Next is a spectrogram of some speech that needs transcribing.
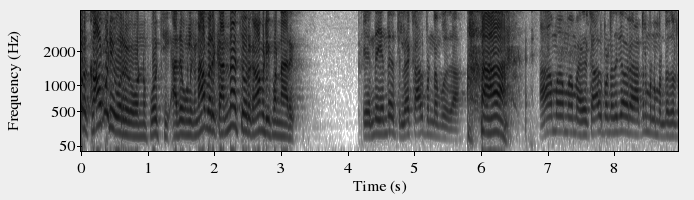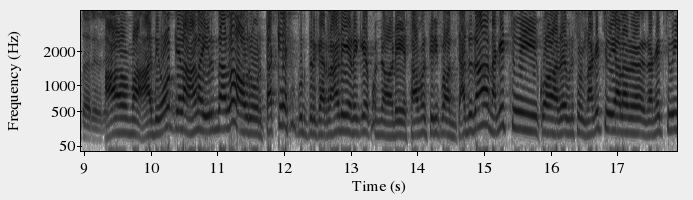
ஒரு காமெடி ஒரு ஒண்ணு போச்சு. அது உங்களுக்கு ஞாபகம் இருக்கு? அண்ணாச்சி ஒரு காமெடி பண்ணாரு. எந்த எந்த இடத்துல? கால் பண்ணும் போதா ஆமா ஆமா ஆமா கால் பண்ணதுக்கு அவர் அட்டன் பண்ண மாட்டேன் சொல்லிட்டாரு ஆமா அது ஓகே தான். ஆனா இருந்தாலும் அவர் ஒரு தக்லைஃப் கொடுத்துருக்காரு. நானே எனக்கே கொஞ்சம் அப்படியே சம சிரிப்பா வந்துச்சு. அதுதான் நகைச்சுவை அதை எப்படி சொல்ற நகைச்சுவையாளர் நகைச்சுவை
